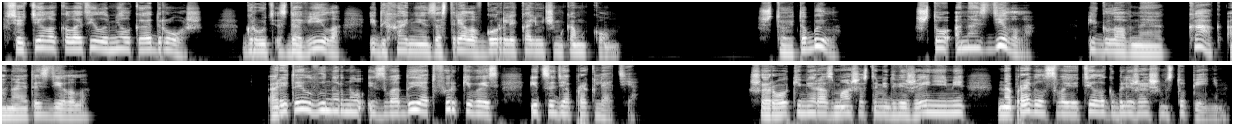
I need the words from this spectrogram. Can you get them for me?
Все тело колотило мелкая дрожь, грудь сдавила, и дыхание застряло в горле колючим комком. Что это было? Что она сделала? И главное, как она это сделала? Аритейл вынырнул из воды, отфыркиваясь и цедя проклятие. Широкими размашистыми движениями направил свое тело к ближайшим ступеням.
